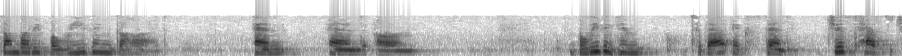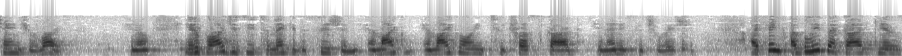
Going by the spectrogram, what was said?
somebody believing God and and um, believing Him to that extent just has to change your life. You know, it obliges you to make a decision. Am I am I going to trust God in any situation? I think I believe that God gives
